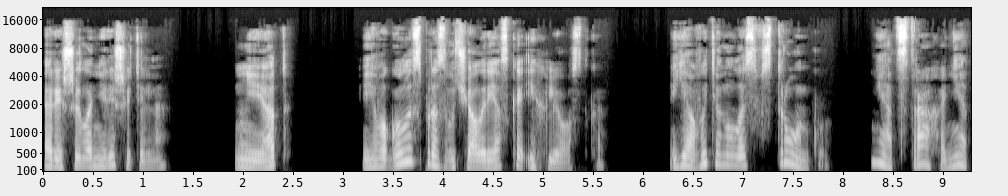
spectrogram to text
решила нерешительно. Нет. Его голос прозвучал резко и хлестко. Я вытянулась в струнку. Нет страха, нет.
